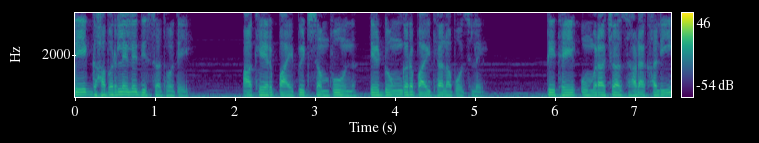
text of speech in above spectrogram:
ते घाबरलेले दिसत होते. अखेर पायपीट संपवून ते डोंगर पायथ्याला पोचले. तिथे उमराच्या झाडाखाली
